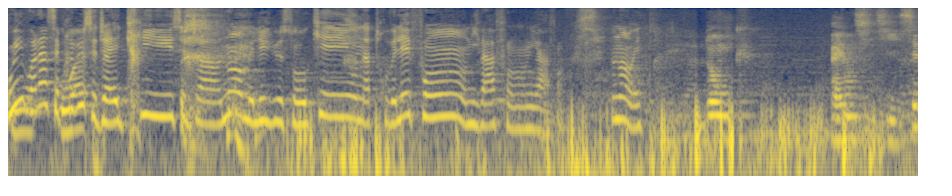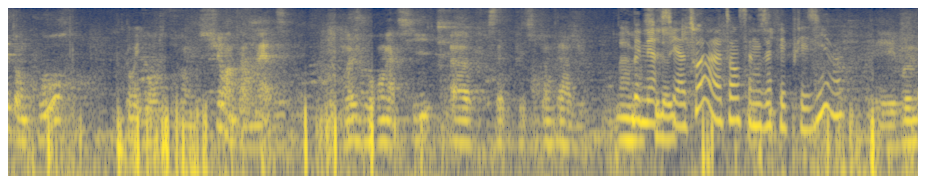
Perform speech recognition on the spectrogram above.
Oui, voilà, c'est prévu, Ouais. c'est déjà écrit, c'est déjà. Non, mais les lieux sont ok, on a trouvé les fonds, on y va à fond, on y va à fond. Non, non, oui. Donc Island City c'est en cours. Oui. On vous retrouve donc sur internet. Moi je vous remercie euh, pour cette petite interview. Ah, Ben, merci à toi, attends, ça nous a fait plaisir. hein. Et bonne,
